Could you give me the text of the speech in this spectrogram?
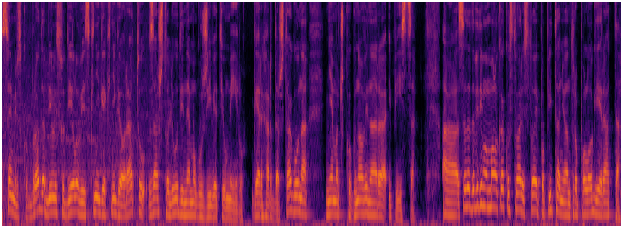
svemirskog broda bili su dijelovi iz knjige Knjige o ratu Zašto ljudi ne mogu živjeti u miru Gerharda Štaguna, njemačkog novinara i pisca. A sada da vidimo malo kako stvari stoje po pitanju antropologije rata.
